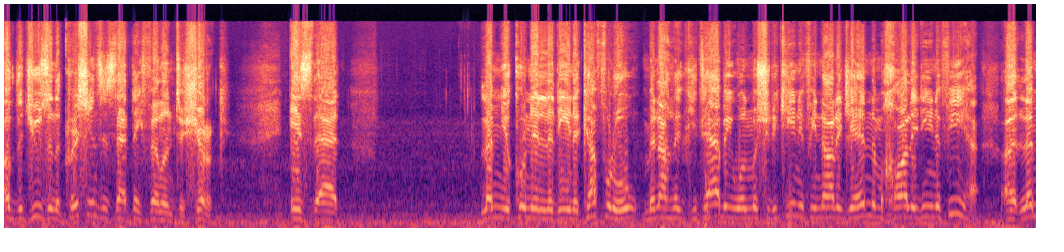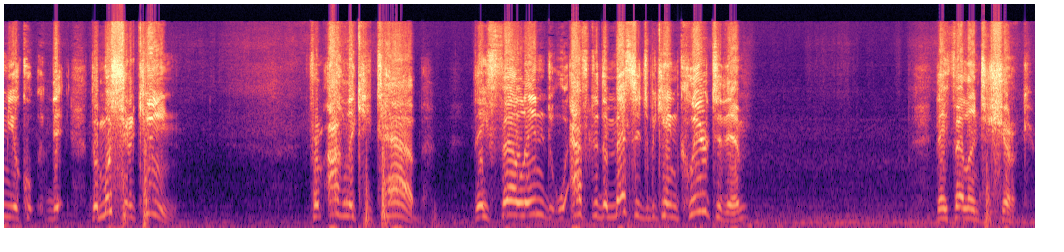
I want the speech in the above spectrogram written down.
of the Jews and the Christians? Is that they fell into shirk. Is that لم يكن الذين كفروا من أهل الكتاب والمشركين في نار جهنم خالدين فيها لم يكن the, the mushrikeen from أهل الكتاب they fell in after the message became clear to them they fell into shirk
